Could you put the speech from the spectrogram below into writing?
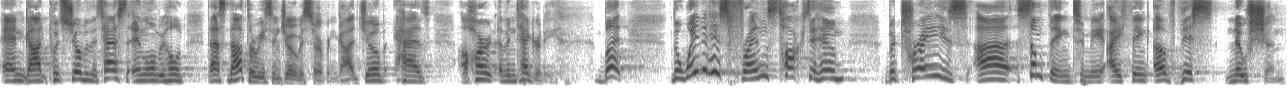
And God puts Job to the test, and lo and behold, that's not the reason Job is serving God. Job has a heart of integrity. But the way that his friends talk to him betrays uh, something to me, I think, of this notion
